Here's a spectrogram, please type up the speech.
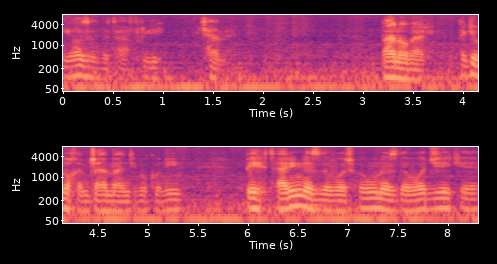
نیازت به تفریح کمه. بنابراین اگه بخوایم جمع بندی بکنیم بهترین ازدواج ها اون ازدواجیه که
